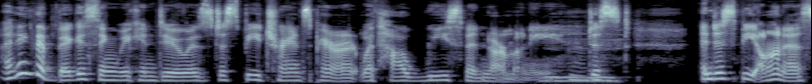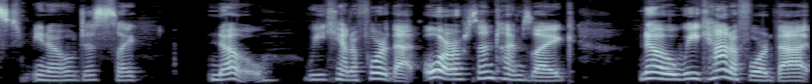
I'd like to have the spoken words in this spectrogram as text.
I think the biggest thing we can do is just be transparent with how we spend our money. Mhm. Just and just be honest, you know, just like no, we can't afford that. Or sometimes like no, we can afford that,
